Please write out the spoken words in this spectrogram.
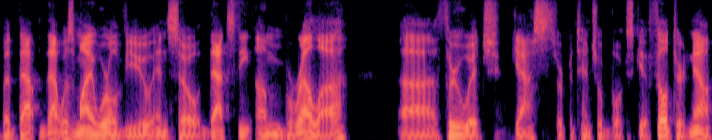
but that that was my worldview, and so that's the umbrella uh, through which guests or potential books get filtered. Now,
